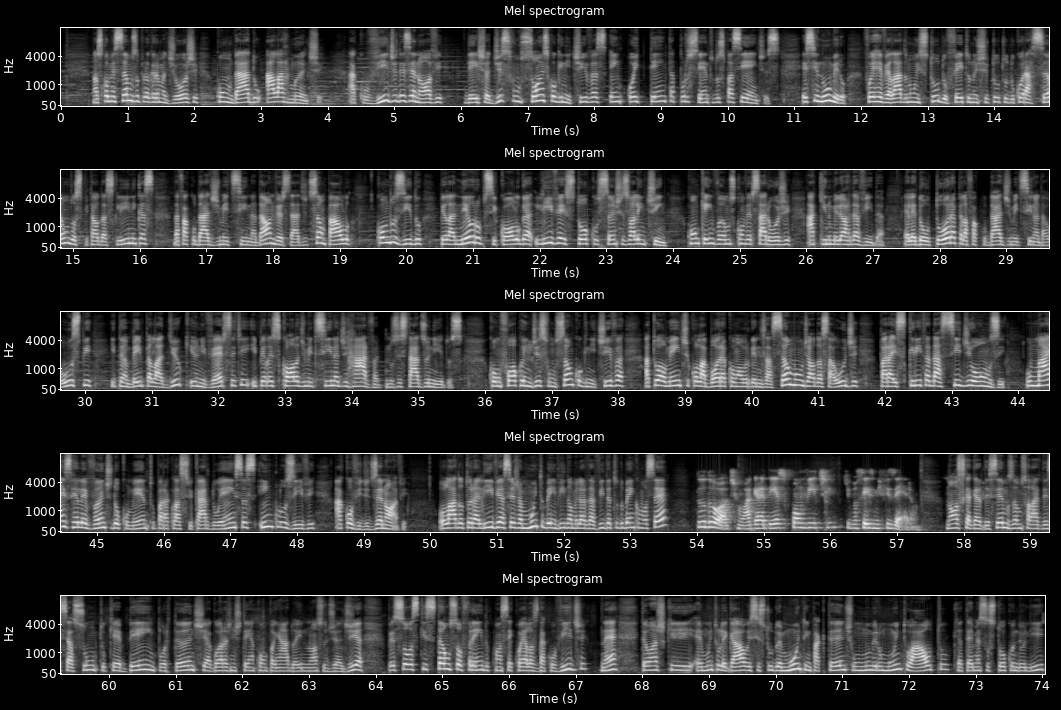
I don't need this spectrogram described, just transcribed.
Nós começamos o programa de hoje com um dado alarmante. A Covid-19 deixa disfunções cognitivas em 80% dos pacientes. Esse número foi revelado num estudo feito no Instituto do Coração do Hospital das Clínicas da Faculdade de Medicina da Universidade de São Paulo, conduzido pela neuropsicóloga Lívia Estocco Sanches Valentim, com quem vamos conversar hoje aqui no Melhor da Vida. Ela é doutora pela Faculdade de Medicina da USP e também pela Duke University e pela Escola de Medicina de Harvard, nos Estados Unidos. Com foco em disfunção cognitiva, atualmente colabora com a Organização Mundial da Saúde para a escrita da CID-11, o mais relevante documento para classificar doenças, inclusive a Covid-19. Olá, doutora Lívia, seja muito bem-vinda ao Melhor da Vida. Tudo bem com você? Tudo ótimo. Agradeço o convite que vocês me fizeram. Nós que agradecemos, vamos falar desse assunto que é bem importante. Agora a gente tem acompanhado aí no nosso dia a dia pessoas que estão sofrendo com as sequelas da Covid, né? Então acho que é muito legal. Esse estudo é muito impactante, um número muito alto, que até me assustou quando eu li.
